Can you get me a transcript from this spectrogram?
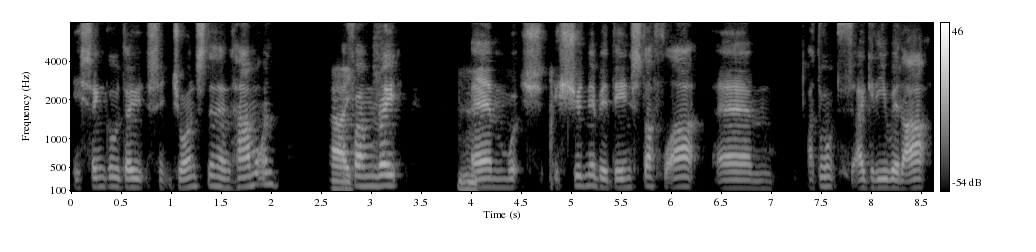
he singled out St Johnstone and Hamilton, Aye. if I'm right. Mm-hmm. Um, which he shouldn't be doing stuff like that. Um, I don't agree with that.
